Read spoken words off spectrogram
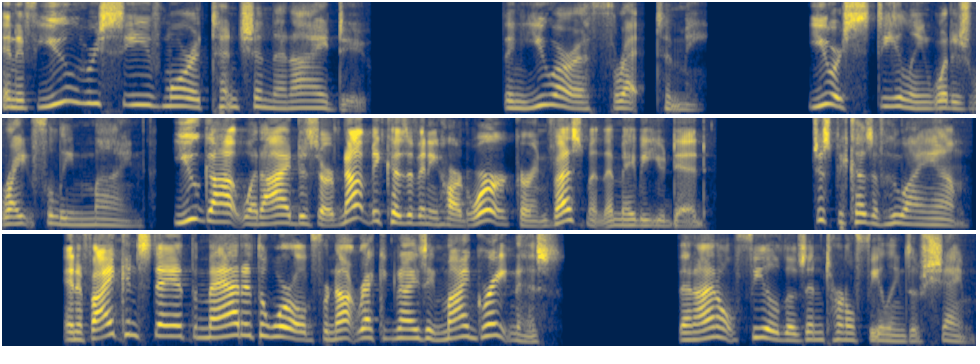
And if you receive more attention than I do, then you are a threat to me. You are stealing what is rightfully mine. You got what I deserve, not because of any hard work or investment that maybe you did, just because of who I am. And if I can stay at the mad at the world for not recognizing my greatness, then I don't feel those internal feelings of shame.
